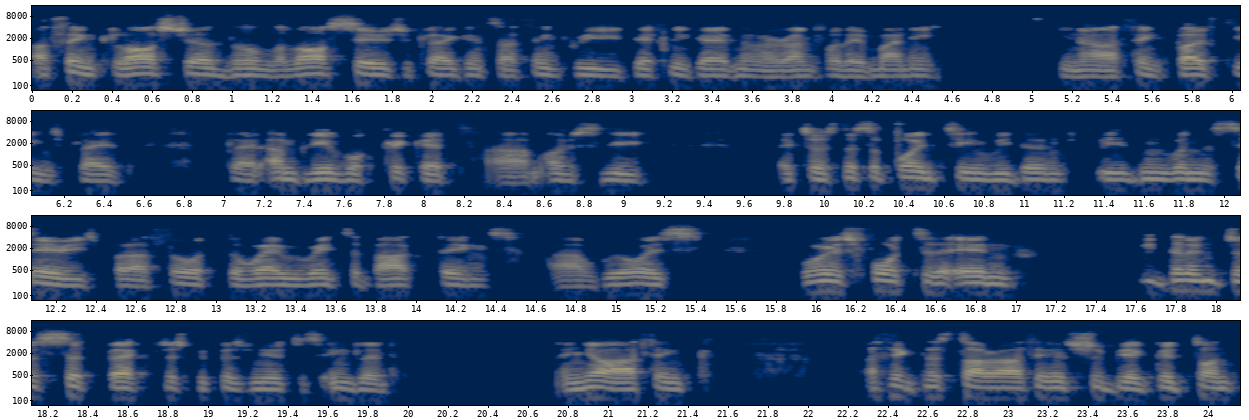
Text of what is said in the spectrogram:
I think last year, the, the last series we played against, I think we definitely gave them a run for their money. You know, I think both teams played played unbelievable cricket. Um, obviously, it was disappointing we didn't we didn't win the series, but I thought the way we went about things, uh, we always we always fought to the end. We didn't just sit back just because we knew it was England. And yeah, I think I think this time I think it should be a good ton-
